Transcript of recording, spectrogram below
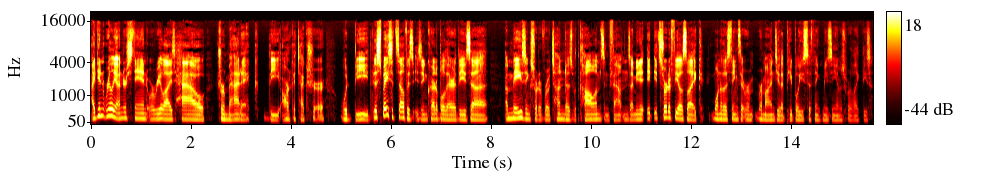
I didn't really understand or realize how dramatic the architecture would be. The space itself is, is incredible. There are these uh, amazing sort of rotundas with columns and fountains. I mean, it, it, it sort of feels like one of those things that re- reminds you that people used to think museums were like these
